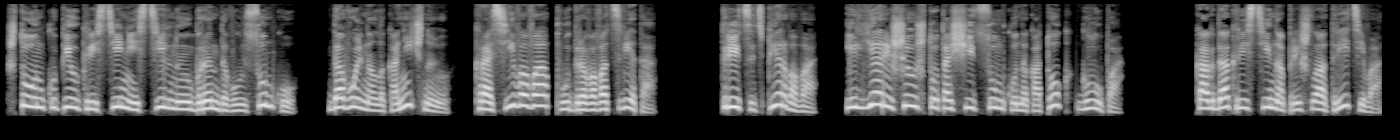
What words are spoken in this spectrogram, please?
что он купил Кристине стильную брендовую сумку, довольно лаконичную, красивого пудрового цвета. 31-го Илья решил, что тащить сумку на каток глупо. Когда Кристина пришла третьего,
